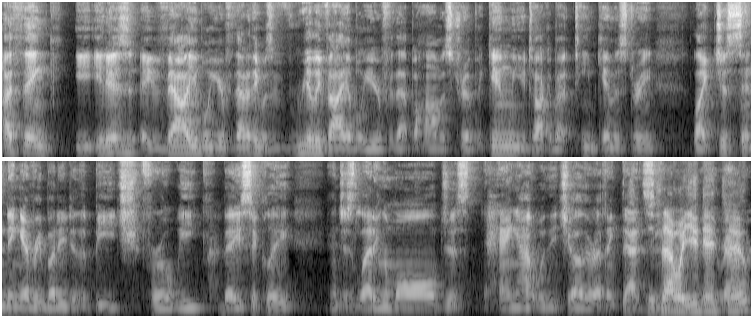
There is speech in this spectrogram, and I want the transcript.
I think it is a valuable year for that. I think it was a really valuable year for that Bahamas trip. Again, when you talk about team chemistry, like just sending everybody to the beach for a week, basically, and just letting them all just hang out with each other. I think that is that what you really did too.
